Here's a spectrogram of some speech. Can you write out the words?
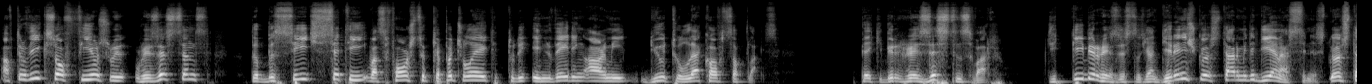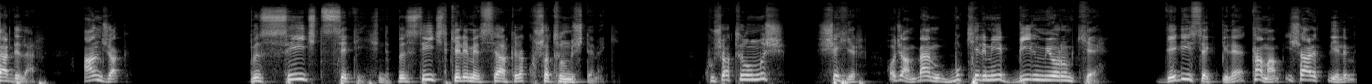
After weeks of fierce re- resistance, the besieged city was forced to capitulate to the invading army due to lack of supplies. Peki bir resistance var. Ciddi bir resistance. Yani direniş göstermedi diyemezsiniz. Gösterdiler. Ancak besieged city. Şimdi besieged kelimesi arkadaşlar kuşatılmış demek. Kuşatılmış şehir. Hocam ben bu kelimeyi bilmiyorum ki dediysek bile tamam işaretleyelim.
